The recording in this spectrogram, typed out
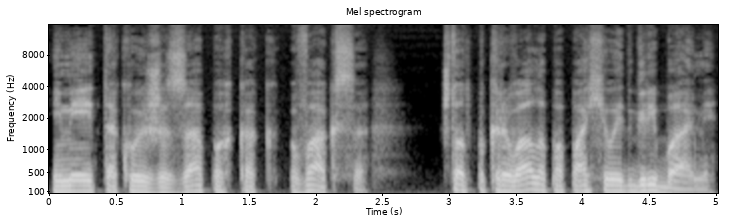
имеет такой же запах, как вакса, что от покрывала попахивает грибами,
